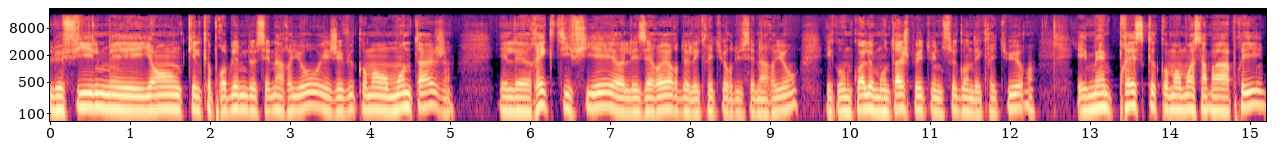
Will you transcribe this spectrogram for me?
Le film ayant quelques problèmes de scénario et j'ai vu comment en montage elle rectifiait euh, les erreurs de l'écriture du scénario et comme quoi le montage peut être une seconde écriture et même presque comment moi ça m'a appris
